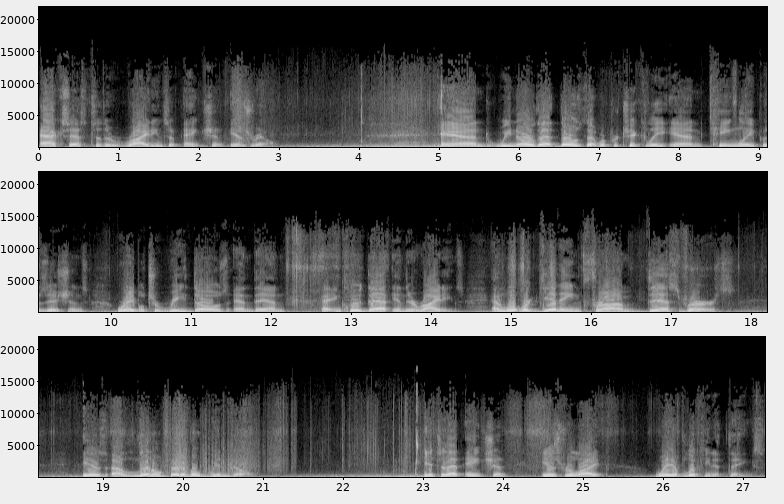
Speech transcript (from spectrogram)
access to the writings of ancient Israel. And we know that those that were particularly in kingly positions were able to read those and then uh, include that in their writings. And what we're getting from this verse is a little bit of a window into that ancient Israelite way of looking at things.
